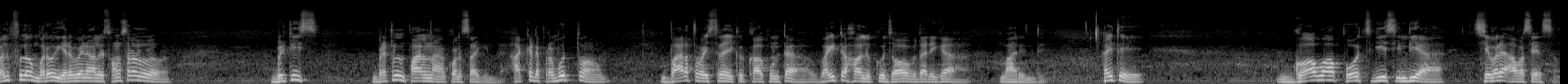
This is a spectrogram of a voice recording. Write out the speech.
గల్ఫ్లో మరో ఇరవై నాలుగు సంవత్సరాలలో బ్రిటిష్ బ్రిటన్ పాలన కొనసాగింది. అక్కడ ప్రభుత్వం భారత వైస్రాయికు కాకుండా వైట్ హాల్కు జవాబుదారీగా మారింది. అయితే గోవా పోర్చుగీస్ ఇండియా చివరి అవశేషం.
